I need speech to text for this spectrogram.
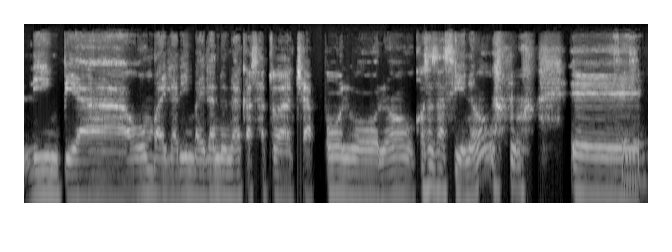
limpia, o un bailarín bailando en una casa toda hecha polvo, ¿no? Cosas así, ¿no? Eh,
